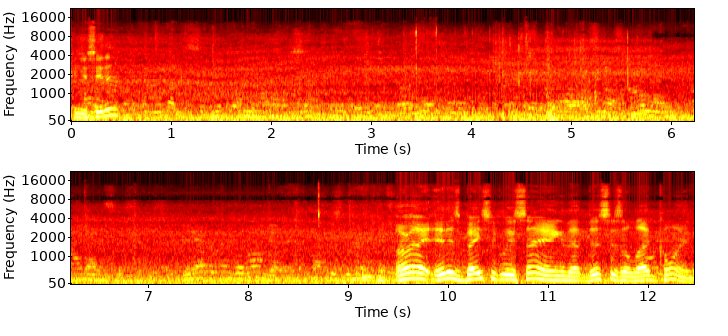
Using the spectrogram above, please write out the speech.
Can you see that? All right, it is basically saying that this is a lead coin.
